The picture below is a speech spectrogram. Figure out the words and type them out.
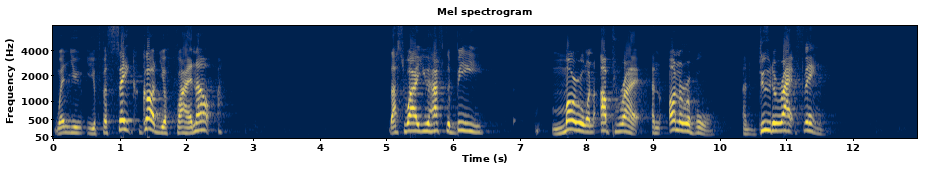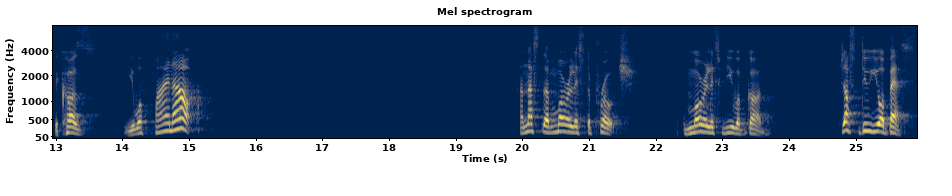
when you, you forsake God, you find out. That's why you have to be moral and upright and honorable and do the right thing. Because you will find out. And that's the moralist approach, the moralist view of God. Just do your best.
